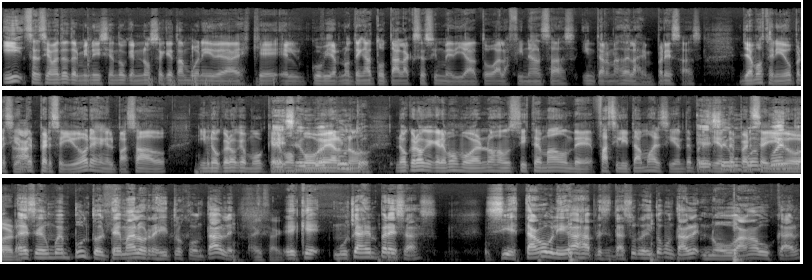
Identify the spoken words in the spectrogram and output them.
Y sencillamente termino diciendo que no sé qué tan buena idea es que el gobierno tenga total acceso inmediato a las finanzas internas de las empresas. Ya hemos tenido presidentes ah. perseguidores en el pasado y no creo que queremos movernos. No creo que queremos movernos a un sistema donde facilitamos al siguiente presidente perseguidor. Ese es un buen punto, el tema de los registros contables. Es que muchas empresas, si están obligadas a presentar su registro contable, no van a buscar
